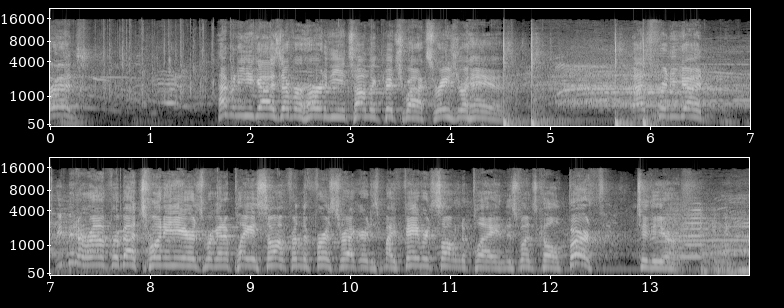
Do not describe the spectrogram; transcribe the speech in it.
friends. How many of you guys ever heard of the Atomic Bitchwax? Raise your hand. That's pretty good. You've been around for about 20 years. We're going to play a song from the first record. It's my favorite song to play, and this one's called Birth to the Earth.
